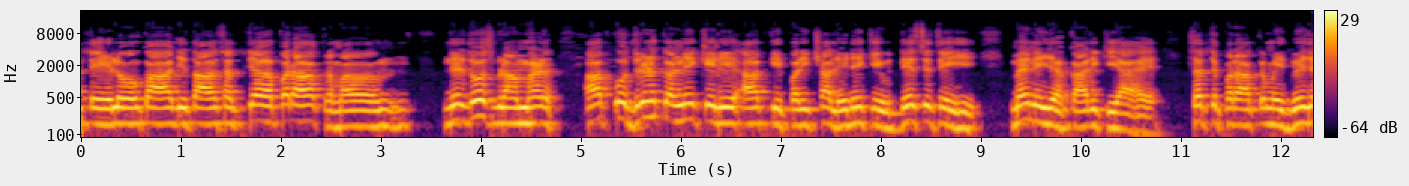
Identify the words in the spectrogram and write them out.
ते लोकाजिता सत्य पराक्रम। निर्दोष ब्राह्मण, आपको दृढ़ करने के लिए आपकी परीक्षा लेने के उद्देश्य से ही मैंने यह कार्य किया है। सत्य पराक्रमी द्विज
